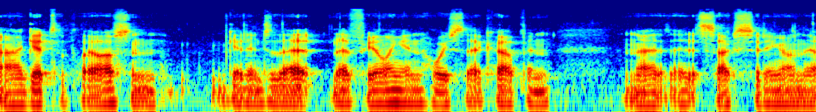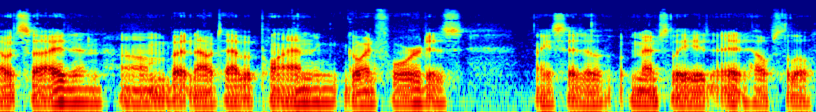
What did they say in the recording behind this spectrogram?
uh, get to the playoffs and get into that, that feeling and hoist that cup. And, and that, it sucks sitting on the outside, and um, but now to have a plan going forward is, like I said, uh, mentally it, it helps a little.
